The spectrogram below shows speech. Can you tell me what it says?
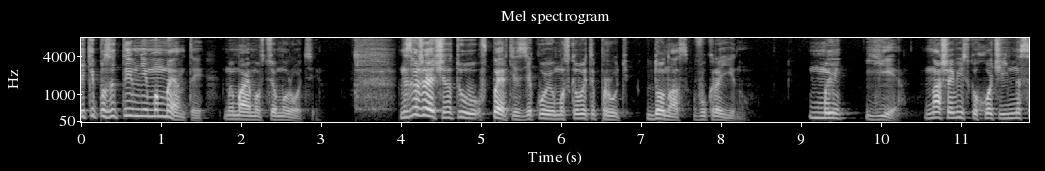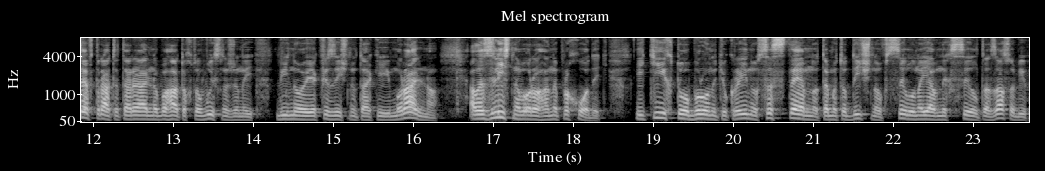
Які позитивні моменти ми маємо в цьому році? Незважаючи на ту впертість, з якою московити пруть до нас в Україну, ми є. Наше військо, хоч і несе втрати та реально багато хто виснажений війною як фізично, так і морально, але злість на ворога не проходить. І ті, хто оборонить Україну, системно та методично в силу наявних сил та засобів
